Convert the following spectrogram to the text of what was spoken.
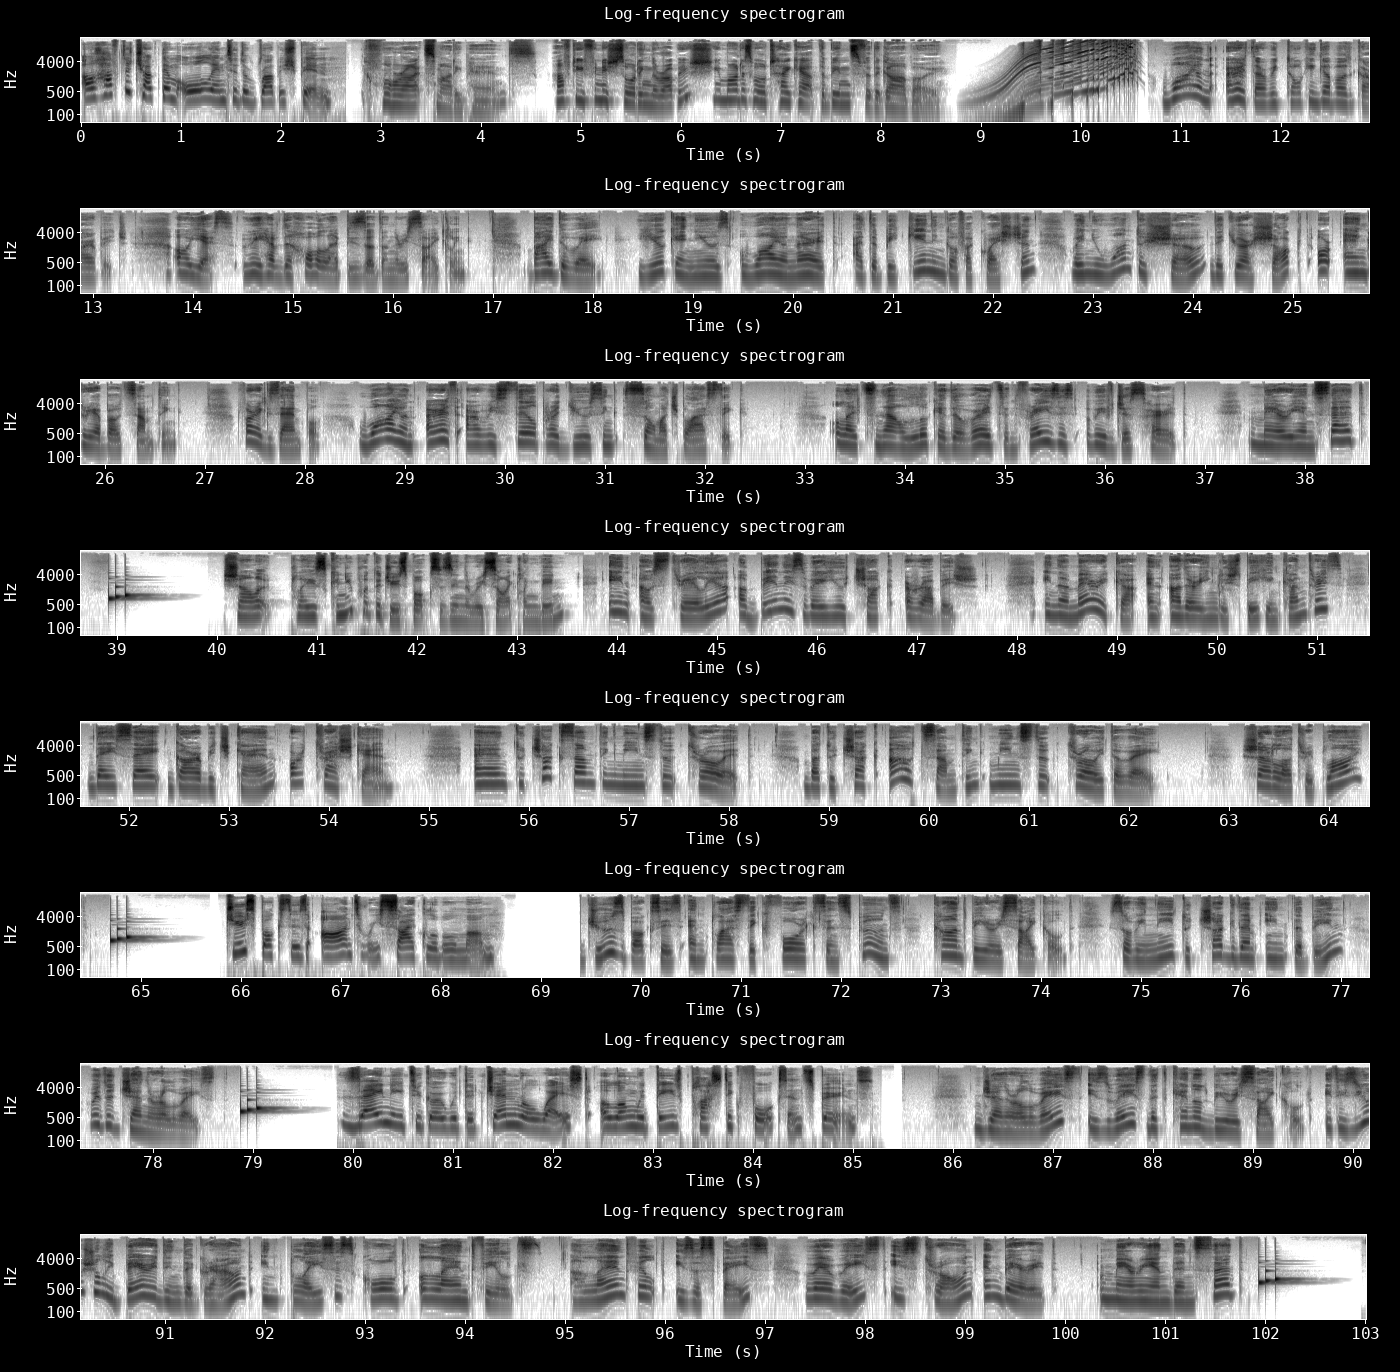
I'll have to chuck them all into the rubbish bin. All right, smarty pants. After you finish sorting the rubbish, you might as well take out the bins for the garbo. Why on earth are we talking about garbage? Oh, yes, we have the whole episode on recycling. By the way, you can use why on earth at the beginning of a question when you want to show that you are shocked or angry about something. For example, why on earth are we still producing so much plastic? Let's now look at the words and phrases we've just heard. Marian said, Charlotte, please, can you put the juice boxes in the recycling bin? In Australia, a bin is where you chuck rubbish. In America and other English speaking countries, they say garbage can or trash can. And to chuck something means to throw it, but to chuck out something means to throw it away. Charlotte replied, Juice boxes aren't recyclable, Mum. Juice boxes and plastic forks and spoons can't be recycled, so we need to chuck them in the bin with the general waste. They need to go with the general waste, along with these plastic forks and spoons. General waste is waste that cannot be recycled. It is usually buried in the ground in places called landfills. A landfill is a space where waste is thrown and buried. Marian then said,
